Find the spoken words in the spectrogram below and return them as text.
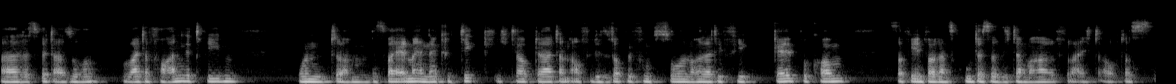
Äh, das wird also weiter vorangetrieben. Und ähm, das war ja immer in der Kritik. Ich glaube, der hat dann auch für diese Doppelfunktion relativ viel Geld bekommen. Ist auf jeden Fall ganz gut, dass er sich da mal vielleicht auch, dass,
